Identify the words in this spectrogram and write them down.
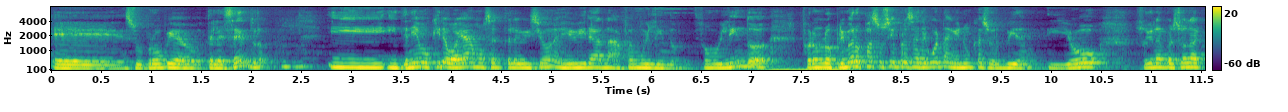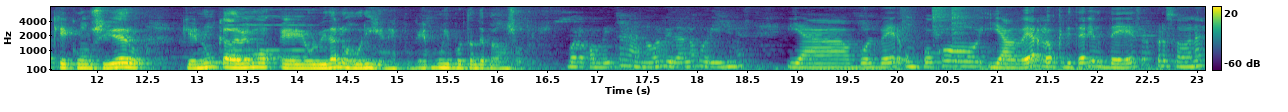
eh, su propio telecentro, y, y teníamos que ir a Bayamo hacer televisiones y virar, nada, fue muy lindo, fue muy lindo, fueron los primeros pasos siempre se recuerdan y nunca se olvidan, y yo soy una persona que considero que nunca debemos eh, olvidar los orígenes, porque es muy importante para nosotros. Bueno, con vistas a no olvidar los orígenes y a volver un poco y a ver los criterios de esas personas,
